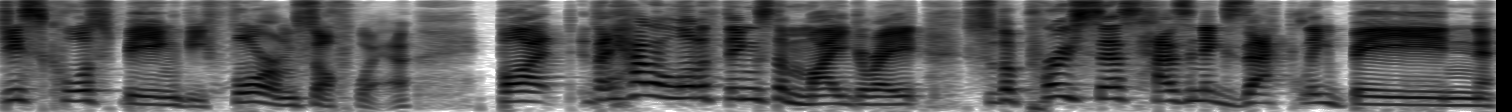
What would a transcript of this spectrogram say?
Discourse being the forum software. But they had a lot of things to migrate, so the process hasn't exactly been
